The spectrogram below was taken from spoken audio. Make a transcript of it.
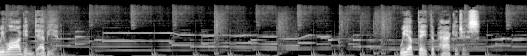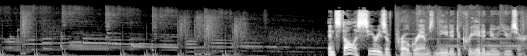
We log in Debian. We update the packages. Install a series of programs needed to create a new user.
